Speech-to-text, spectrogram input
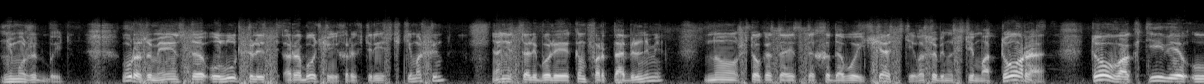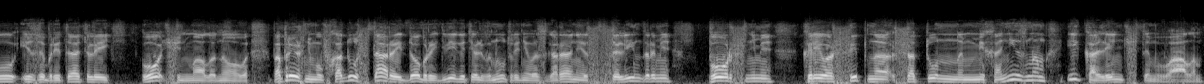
Не может быть. Ну, разумеется, улучшились рабочие характеристики машин. Они стали более комфортабельными. Но что касается ходовой части, в особенности мотора, то в активе у изобретателей очень мало нового. По-прежнему в ходу старый добрый двигатель внутреннего сгорания с цилиндрами, поршнями, кривошипно-шатунным механизмом и коленчатым валом.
